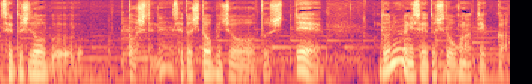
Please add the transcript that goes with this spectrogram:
生徒指導部としてね生徒指導部長としてどのように生徒指導を行っていくか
